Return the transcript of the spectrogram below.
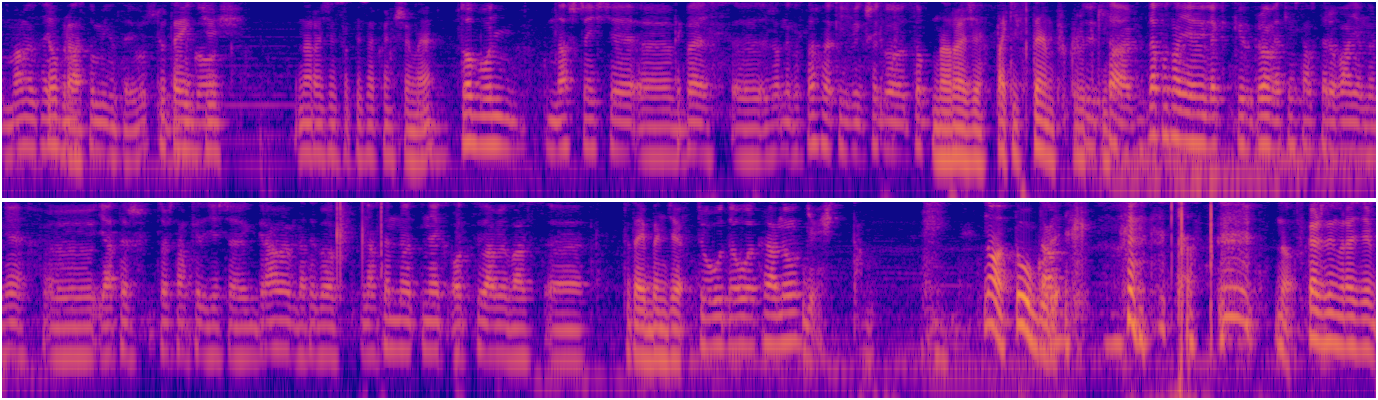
mamy tutaj Dobra. 12 minutę już. Tutaj dlatego gdzieś na razie sobie zakończymy. To było n- na szczęście e, Tak. bez e, żadnego strachu jakiegoś większego. To Na razie, taki wstęp y, krótki. tak, zapoznanie lekkie z grą, jakimś tam sterowaniem, no nie. Y, ja też coś tam kiedyś jeszcze grałem, dlatego następny odcinek odsyłamy was e, Tutaj będzie tu dołu ekranu. Gdzieś tam. No, tu u góry. No, w każdym razie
